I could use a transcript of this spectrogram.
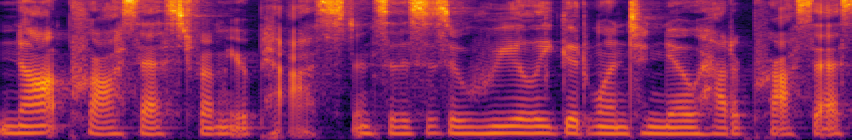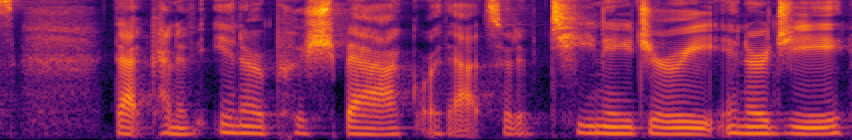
not processed from your past. And so this is a really good one to know how to process that kind of inner pushback or that sort of teenagery energy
